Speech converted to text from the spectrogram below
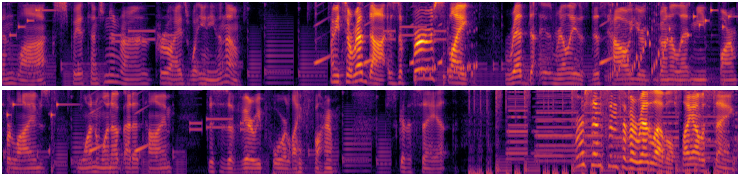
in blocks. Pay attention and provides what you need to know. I mean, so red dot is the first, like, red dot. Really, is this how you're gonna let me farm for lives? One one-up at a time? This is a very poor life farm. Just gonna say it. First instance of a red level, like I was saying.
